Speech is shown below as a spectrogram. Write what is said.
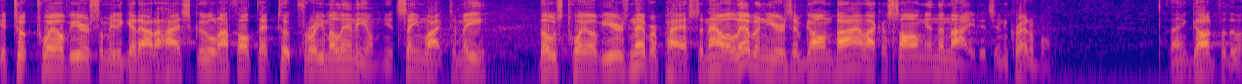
It took 12 years for me to get out of high school, and I thought that took three millennium. It seemed like to me those 12 years never passed, and now 11 years have gone by like a song in the night. It's incredible. Thank God for the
